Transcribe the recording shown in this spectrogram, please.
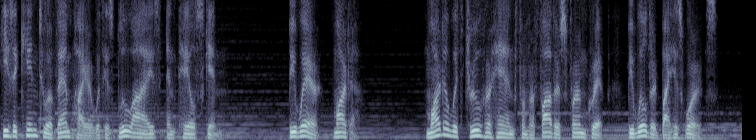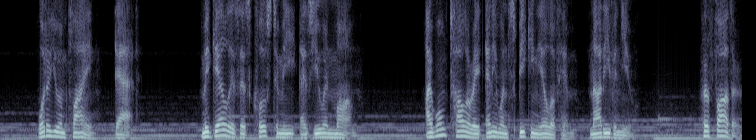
He's akin to a vampire with his blue eyes and pale skin. Beware, Marta. Marta withdrew her hand from her father's firm grip, bewildered by his words. What are you implying, Dad? Miguel is as close to me as you and Mom. I won't tolerate anyone speaking ill of him, not even you. Her father,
